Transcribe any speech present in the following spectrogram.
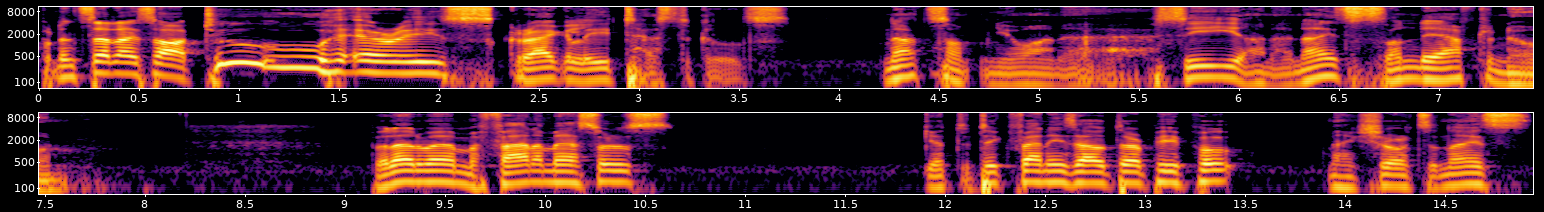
But instead, I saw two hairy, scraggly testicles. Not something you want to see on a nice Sunday afternoon. But anyway, I'm a fan of messers. Get the dick fannies out there, people. Make sure it's a nice,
